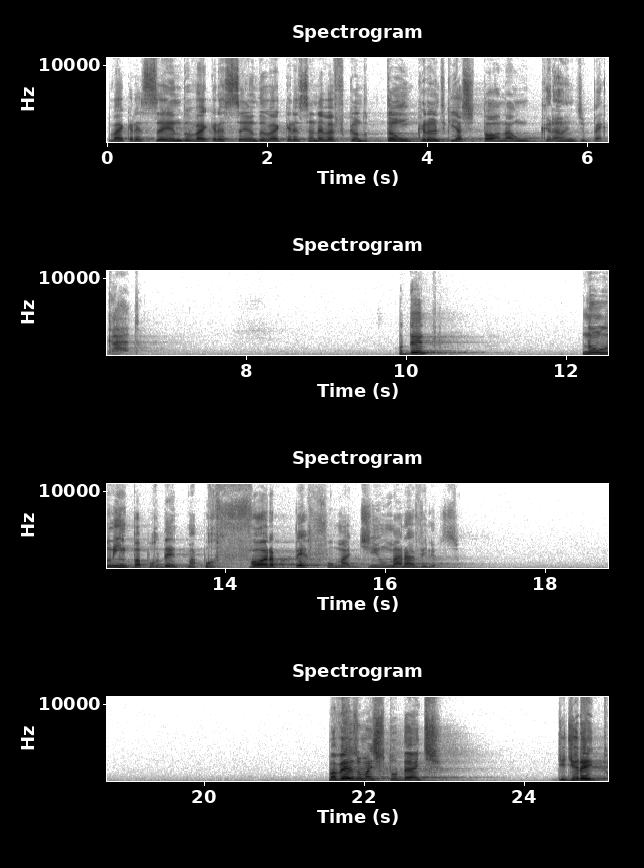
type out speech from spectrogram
Vai crescendo, vai crescendo, vai crescendo, aí vai ficando tão grande que já se torna um grande pecado. Por dentro. Não limpa por dentro, mas por fora perfumadinho, maravilhoso. Uma vez uma estudante de direito,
